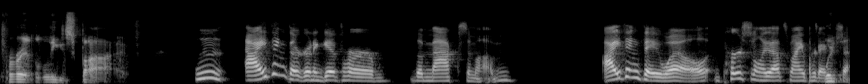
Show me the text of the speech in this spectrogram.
for at least five. Mm, I think they're going to give her the maximum. I think they will. Personally, that's my prediction.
